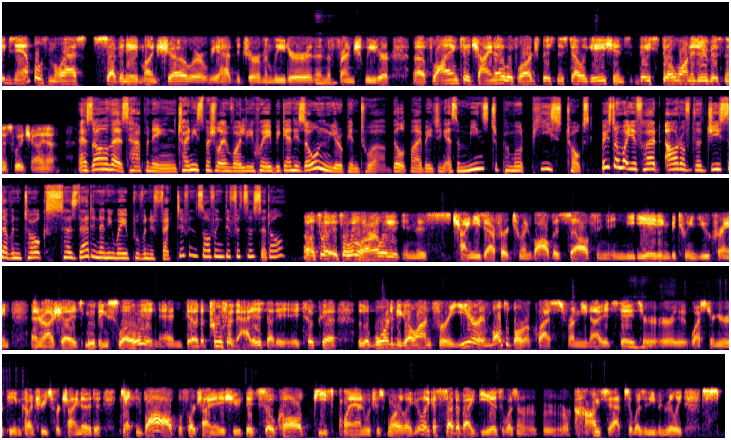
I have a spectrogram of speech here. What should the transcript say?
examples in the last seven, eight month show where we had the German leader and then the mm-hmm. French leader uh, flying to China with large business delegations. They still want to do business with China. As all that is happening, Chinese Special Envoy Li Hui began his own European tour, built by Beijing as a means to promote peace talks. Based on what you've heard out of the G7 talks, has that in any way proven effective in solving differences at all? Well, it's a, it's a little early in this Chinese effort to involve itself in, in mediating between Ukraine and Russia. It's moving slowly, and, and uh, the proof of that is that it, it took uh, the war to be go on for a year and multiple requests from the United States or, or Western European countries for China to get involved before China issued its so-called peace plan, which was more like like a set of ideas. It wasn't or, or concepts. It wasn't even really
